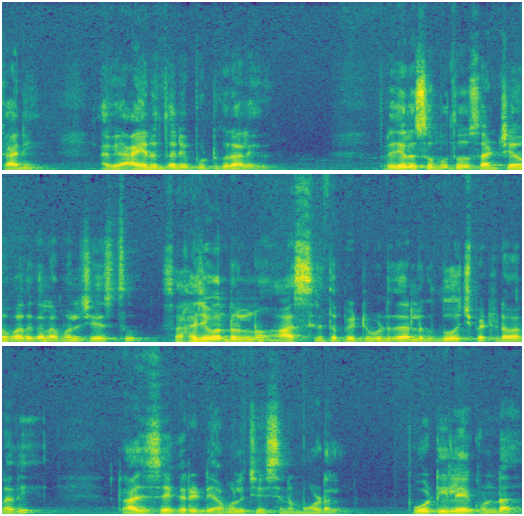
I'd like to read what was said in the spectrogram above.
కానీ అవి ఆయనతోనే పుట్టుకు రాలేదు. ప్రజల సొమ్ముతో సంక్షేమ పథకాలు అమలు చేస్తూ సహజ వనరులను ఆశ్రిత పెట్టుబడిదారులకు దోచిపెట్టడం అన్నది రాజశేఖర రెడ్డి అమలు చేసిన మోడల్. పోటీ లేకుండా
